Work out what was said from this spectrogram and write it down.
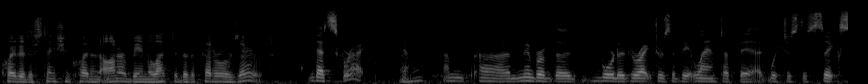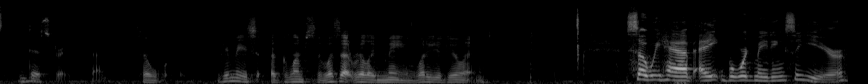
quite a distinction, quite an honor being elected to the Federal Reserve. That's correct. Yeah. Uh-huh. I'm a member of the board of directors of the Atlanta Fed, which is the 6th Mm-hmm. district. So. So, give me a glimpse. Of, what does that really mean? What are you doing? So we have eight board meetings a year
